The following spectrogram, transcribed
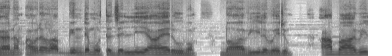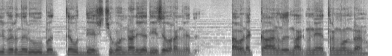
കാരണം അവരെ റബ്ബിന്റെ മുത്തജല്ലിയായ രൂപം ഭാവിയിൽ വരും. ആ ഭാവിയിൽ വരുന്ന രൂപത്തെ ഉദ്ദേശിച്ചുകൊണ്ടാണ് ഈ ഹദീസ് പറഞ്ഞത്. അവിടെ കാണുന്നത് നഗ്നനേത്രം കൊണ്ടാണ്.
